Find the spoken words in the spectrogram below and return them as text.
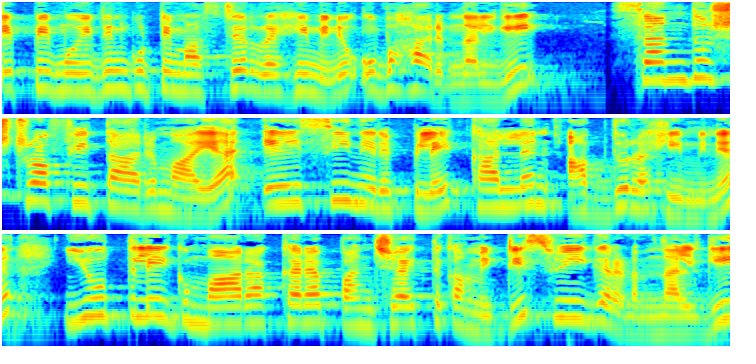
A P Moideenkutty master റഹീമിന് ഉപഹാരം നൽകി. സന്തോഷ് ട്രോഫി താരമായ എ സി നിരപ്പിലെ കല്ലൻ അബ്ദുറഹീമിന് youth league Marakkara panchayat committee സ്വീകരണം നൽകി.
